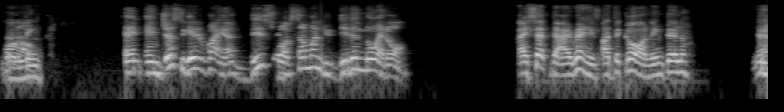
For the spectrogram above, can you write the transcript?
Wow. The link. And and just to get it right, uh, this was someone you didn't know at all. Except that I read his article on LinkedIn.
